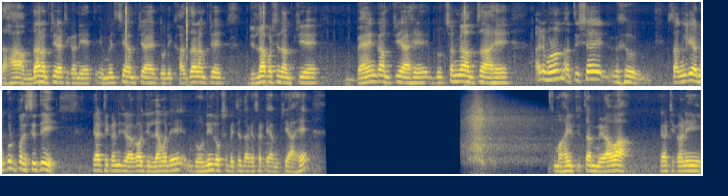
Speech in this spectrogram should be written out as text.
दहा आमदार आमचे या ठिकाणी आहेत. एम एल सी आमचे आहेत दोन्ही खासदार आमचे आहेत जिल्हा परिषद आमची आहे बँक आमची आहे दूध संघ आमचा आहे आणि म्हणून अतिशय चांगली अनुकूल परिस्थिती या ठिकाणी जळगाव जिल्ह्यामध्ये दोन्ही लोकसभेच्या जागेसाठी आमची आहे. महायुतीचा मेळावा या ठिकाणी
